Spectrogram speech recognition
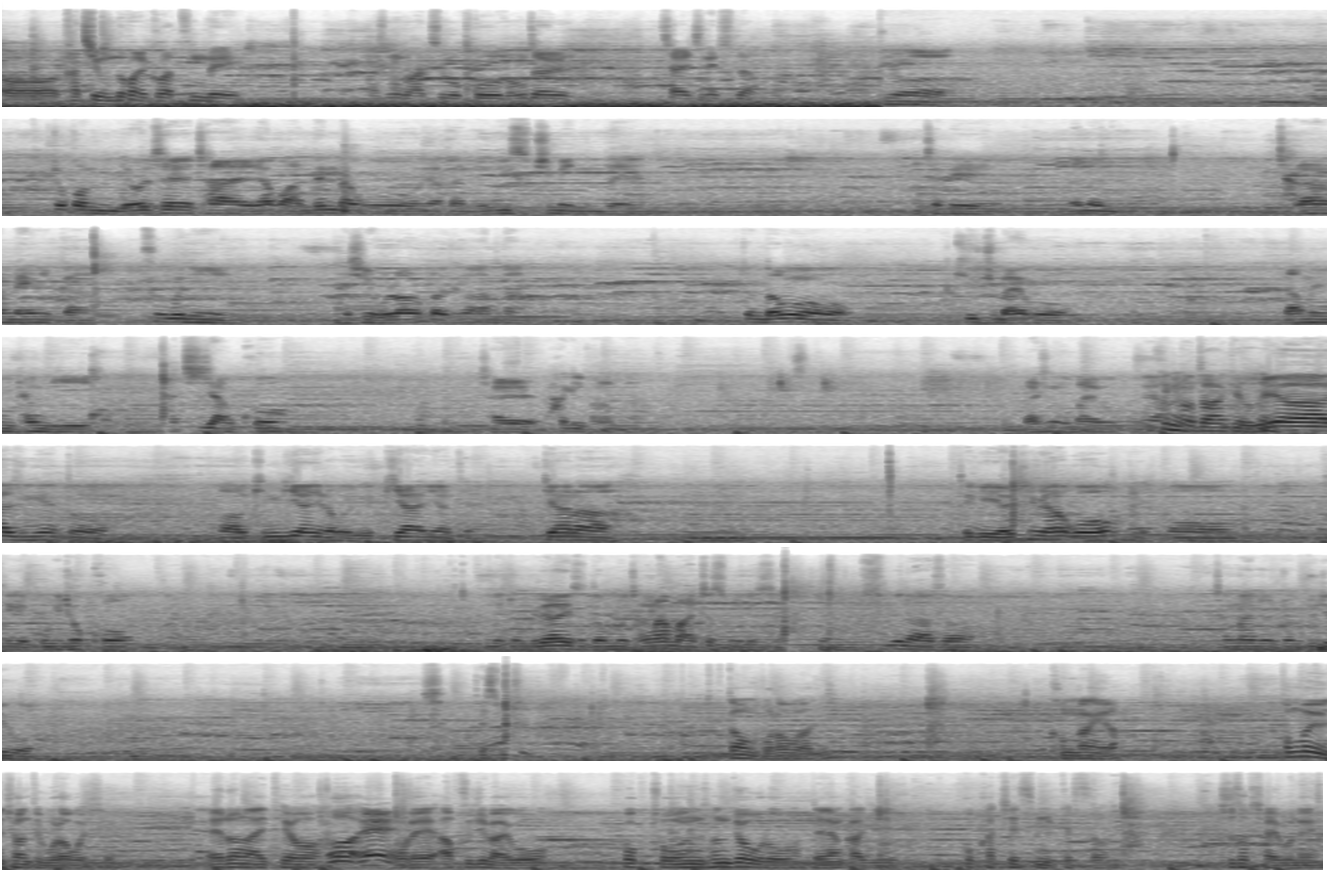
어 같이 운동할 것 같은데 맛있는 거 같이 먹고 명절 잘 지냅시다. 준영아 조금 요새 잘 야구 안 된다고 약간 의기소침해 있는데 어차피 너는 잘하는 애니까 충분히 다시 올라올 거라 생각한다. 좀 너무 기웃지 말고 남은 경기 다치지 않고 잘 하길 바란다. 맛있는 거 많이 먹고. 한명더 할게 외야 중에 또 어, 김기한이라고 기한이한테. 기한아 음, 되게 열심히 하고 어, 되게 보기 좋고. 근데 좀 외야에서 너무 장난만 안 쳤으면 좋겠어 좀 수비 나와서 장난 좀, 좀 줄이고. 됐으면 좋 독담은 뭐라고 하지? 건강해라? 톰보이는 저한테 뭐라고 했어요? 에런 아이테어 올해 아프지 말고 꼭 좋은 성적으로 내년까지 꼭 같이 했으면 좋겠어. 추석 잘 보내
